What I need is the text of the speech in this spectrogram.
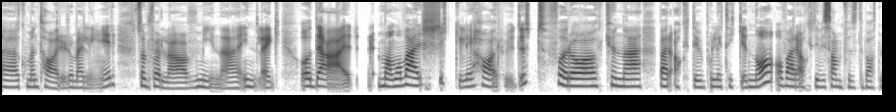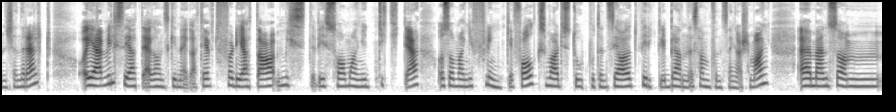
eh, kommentarer og meldinger som følge av mine innlegg. Og det er Man må være skikkelig hardhudet for å kunne være aktiv i politikken nå, og være aktiv i samfunnsdebatten generelt. Og jeg vil si at det er ganske negativt, fordi at da mister vi så mange dyktige og så mange flinke folk som har et stort potensial, et virkelig brennende samfunnsengasjement, eh, men som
